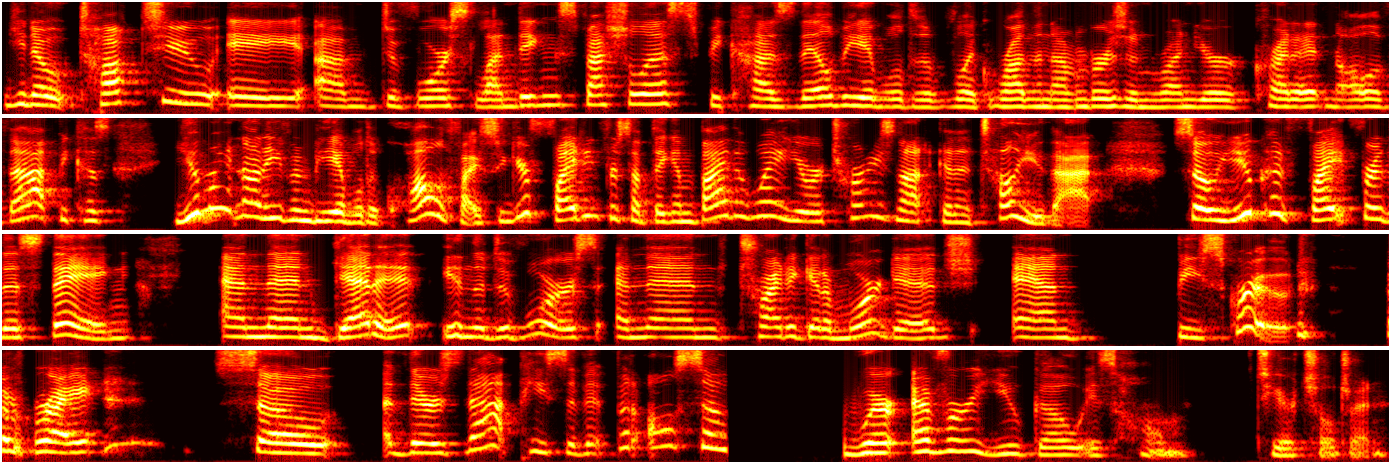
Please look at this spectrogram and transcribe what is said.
you know talk to a um, divorce lending specialist because they'll be able to like run the numbers and run your credit and all of that because you might not even be able to qualify. So you're fighting for something. And by the way your attorney's not going to tell you that. So you could fight for this thing and then get it in the divorce and then try to get a mortgage and be screwed, right? So there's that piece of it, but also wherever you go is home to your children,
